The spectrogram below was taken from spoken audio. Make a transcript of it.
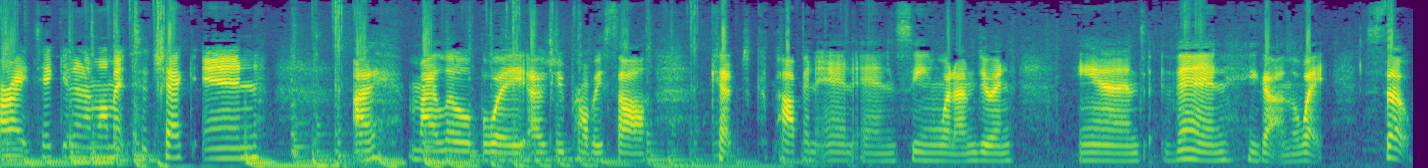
All right, taking a moment to check in. I, my little boy, as you probably saw, kept popping in and seeing what I'm doing. And then he got in the way. So,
